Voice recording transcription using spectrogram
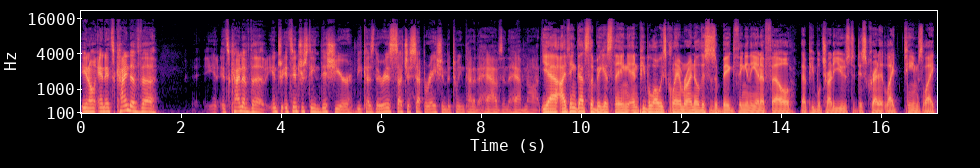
You know, and it's kind of the, it's kind of the, it's interesting this year because there is such a separation between kind of the haves and the have nots. Yeah, I think that's the biggest thing. And people always clamor. I know this is a big thing in the NFL that people try to use to discredit like teams like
